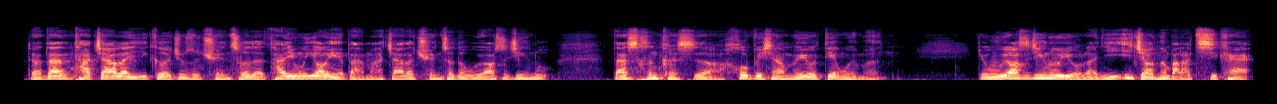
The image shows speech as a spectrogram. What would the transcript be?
对吧？但是它加了一个就是全车的，它因为耀夜版嘛，加了全车的无钥匙进入，但是很可惜啊，后备箱没有电尾门，就无钥匙进入有了，你一脚能把它踢开。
